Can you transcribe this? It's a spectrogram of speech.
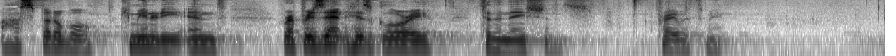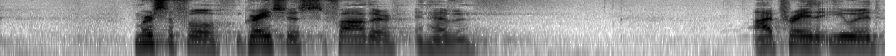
a hospitable community and represent his glory to the nations. Pray with me. Merciful, gracious Father in heaven, I pray that you would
